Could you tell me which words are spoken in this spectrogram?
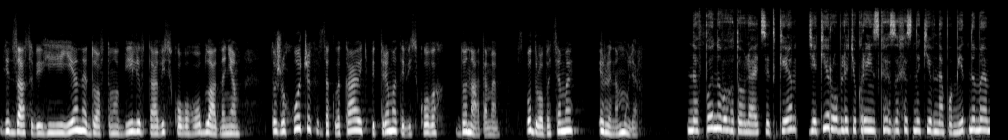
від засобів гігієни до автомобілів та військового обладнання. Тож охочих закликають підтримати військових донатами. З подробицями Ірина Муляр. Невпинно виготовляють сітки, які роблять українських захисників непомітними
